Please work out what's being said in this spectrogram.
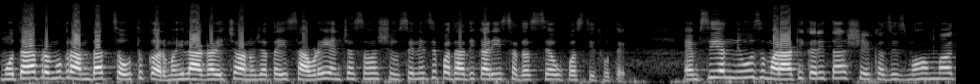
मोताळा प्रमुख रामदास चौथकर महिला आघाडीच्या अनुजाताई सावळे यांच्यासह शिवसेनेचे पदाधिकारी सदस्य उपस्थित होते. एम सी एन न्यूज मराठीकरिता शेख अजीज मोहम्मद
